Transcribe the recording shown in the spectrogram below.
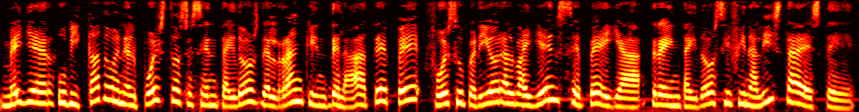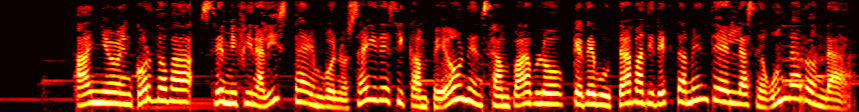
Meyer, ubicado en el puesto 62 del ranking de la ATP, fue superior al bayense Peya, 32 y finalista este año en Córdoba, semifinalista en Buenos Aires y campeón en San Pablo, que debutaba directamente en la segunda ronda.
